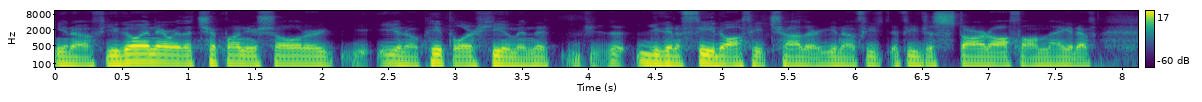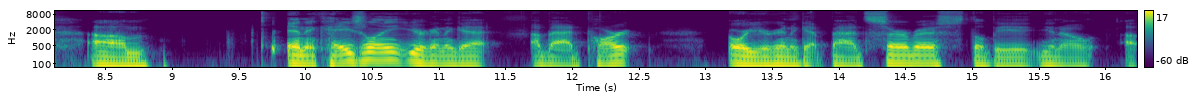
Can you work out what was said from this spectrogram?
You know, if you go in there with a chip on your shoulder, you, know, people are human. You're going to feed off each other. You know, if you if you just start off all negative, um, And occasionally you're going to get a bad part or you're going to get bad service. There'll be, you know, a,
